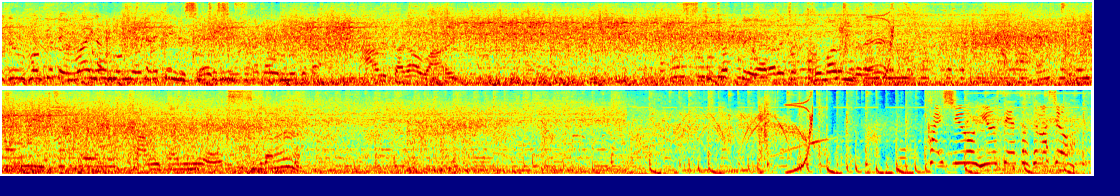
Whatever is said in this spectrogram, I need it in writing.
本拠点 Y が攻撃されているし背中を抜けたあんたが悪い。好き勝手やられちゃ困るんでね。簡単に落ちすぎだな回収を優先させましょう。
